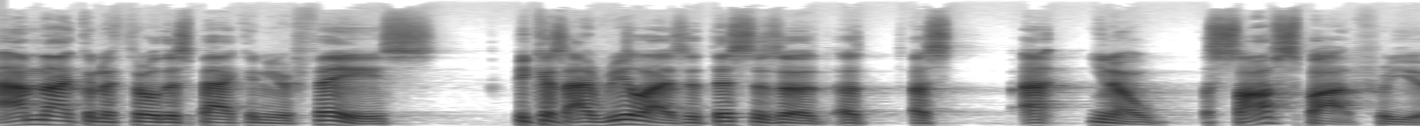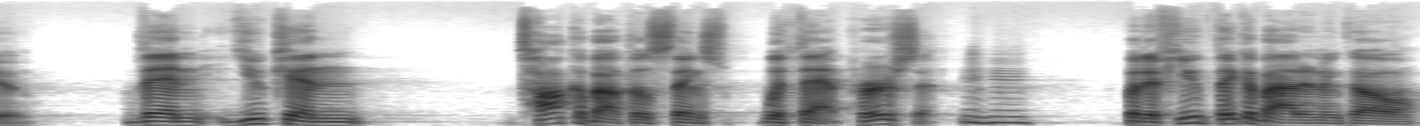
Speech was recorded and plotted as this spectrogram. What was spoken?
I'm not going to throw this back in your face because I realize that this is a, a, a a, you know, a soft spot for you. Then you can talk about those things with that person. Mm-hmm. But if you think about it and go,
